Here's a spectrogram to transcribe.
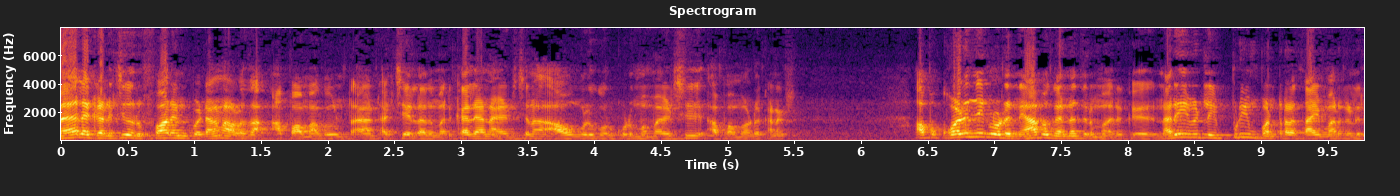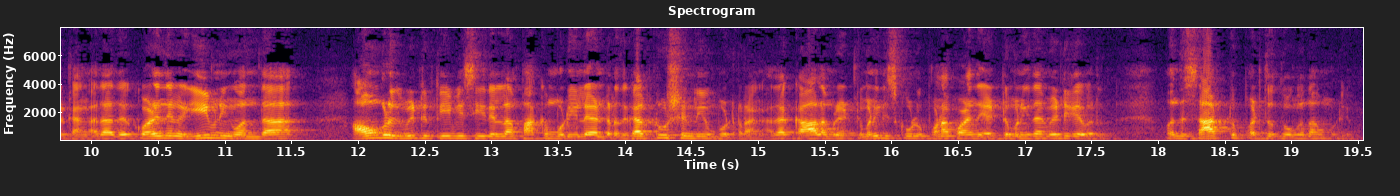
வேலை கிடச்சி ஒரு ஃபாரின் போயிட்டாங்கன்னா அவ்வளோதான் அப்பா அம்மாவுக்கும் டச்சே இல்லாத மாதிரி கல்யாணம் ஆகிடுச்சுன்னா அவங்களுக்கு ஒரு குடும்பம் ஆயிடுச்சு அப்பா அம்மாவோட கனெக்ஷன் அப்போ குழந்தைங்களோட ஞாபகம் என்ன தெரியுமா இருக்குது நிறைய வீட்டில் இப்படியும் பண்ணுற தாய்மார்கள் இருக்காங்க. அதாவது குழந்தைங்க ஈவினிங் வந்தால் அவங்களுக்கு வீட்டு டிவி சீரியல்லாம் பார்க்க முடியலன்றதுக்காக டியூஷன் லீவ் போட்டுறாங்க. அதாவது காலம் எட்டு மணிக்கு ஸ்கூலுக்கு போனால் குழந்தை எட்டு மணிக்கு தான் வீட்டுக்கே வருது. வந்து சாப்பிட்டு படுத்து தூங்க தான் முடியும்.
